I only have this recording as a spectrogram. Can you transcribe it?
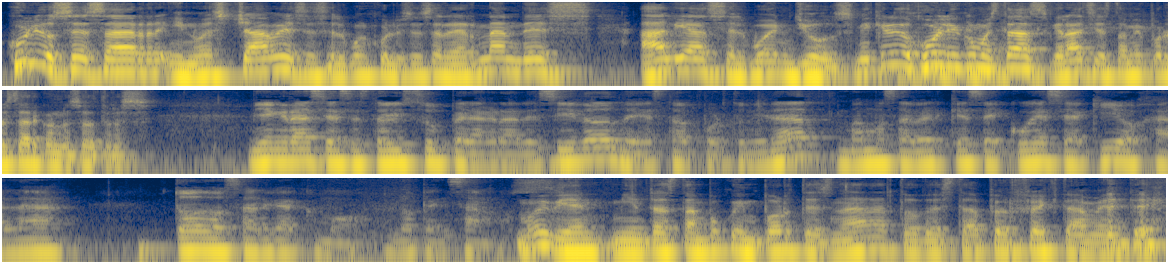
Julio César, y no es Chávez, es el buen Julio César Hernández, alias el buen Jules. Mi querido Julio, ¿cómo estás? Gracias también por estar con nosotros. Bien, gracias. Estoy súper agradecido de esta oportunidad. Vamos a ver qué se cuece aquí. Ojalá todo salga como lo pensamos. Muy bien, mientras tampoco importes nada, todo está perfectamente.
